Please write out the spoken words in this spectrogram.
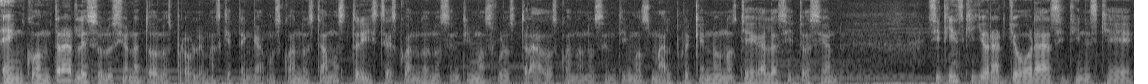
encontrarle solución a todos los problemas que tengamos. Cuando estamos tristes, cuando nos sentimos frustrados, cuando nos sentimos mal porque no nos llega la situación, si tienes que llorar, llora, si tienes que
